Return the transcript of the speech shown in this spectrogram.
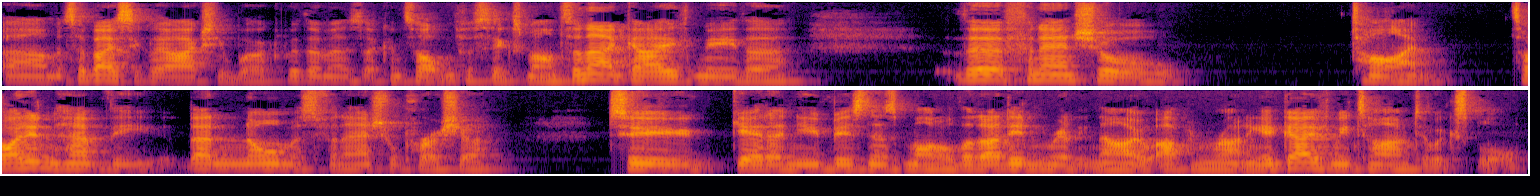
Um, so basically, I actually worked with them as a consultant for six months, and that gave me the the financial time. So I didn't have the that enormous financial pressure to get a new business model that I didn't really know up and running. It gave me time to explore.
